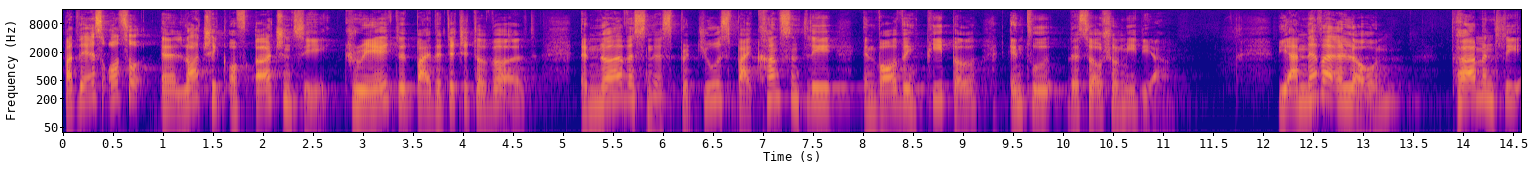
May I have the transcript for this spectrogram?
But there is also a logic of urgency created by the digital world, a nervousness produced by constantly involving people into the social media. We are never alone, permanently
